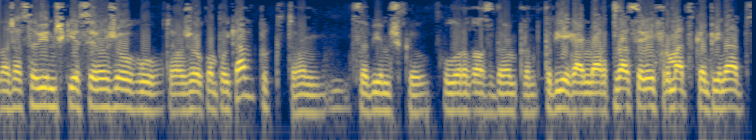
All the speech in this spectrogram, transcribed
Nós já sabíamos que ia ser um jogo, é um jogo complicado, porque também sabíamos que, o Lourdes também pronto, podia ganhar, apesar de ser em formato de campeonato,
